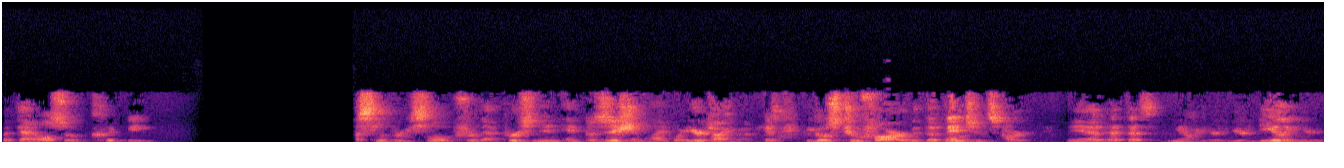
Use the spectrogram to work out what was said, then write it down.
But that also could be a slippery slope for that person in, in position, like what you're talking about, because if he goes too far with the vengeance part, yeah, that, that's, you know, you're, you're dealing, you're,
